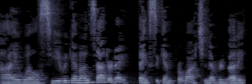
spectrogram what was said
I will see you again on Saturday. Thanks again for watching everybody.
